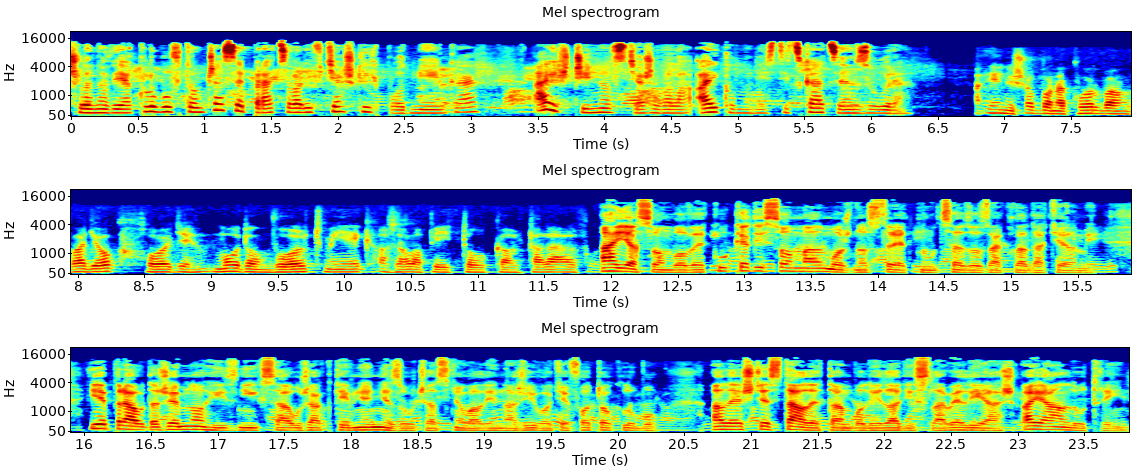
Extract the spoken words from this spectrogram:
Členovia klubu v tom čase pracovali v ťažkých podmienkach a ich činnosť ťažovala aj komunistická cenzúra. Én is abban a korban vagyok, hogy módon volt még az alapítókkal találkozni. A ja som vo veku, kedy som mal možnosť stretnúť sa so zakladateľmi. Je pravda, že mnohí z nich sa už aktívne nezúčastňovali na živote fotoklubu, ale ešte stále tam boli Ladislav Eliáš a Jan Lutring.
